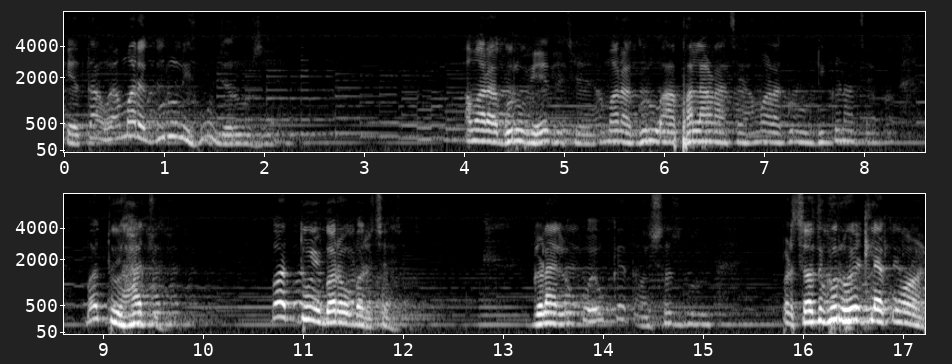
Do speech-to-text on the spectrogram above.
કહેતા હોય, અમારે ગુરુની શું જરૂર છે? અમારા ગુરુ વેદ છે, અમારા ગુરુ આ ફલાણા છે, અમારા ગુરુ ઢીકણા છે બધું હાજુ બધું બરોબર છે. ઘણા લોકો એવું કહેતા હોય, સદગુરુ. પણ સદગુરુ એટલે કોણ?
